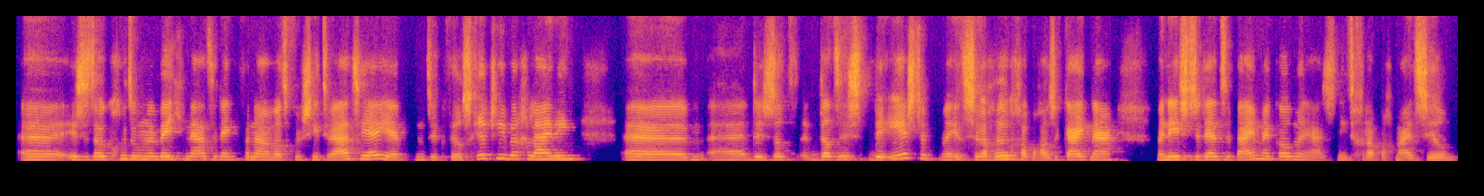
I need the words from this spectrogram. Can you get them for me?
uh, is het ook goed om een beetje na te denken van nou, wat voor situatie. Hè? Je hebt natuurlijk veel scriptiebegeleiding. Um, uh, dus dat, dat is de eerste. Het is wel heel grappig als ik kijk naar wanneer studenten bij mij komen. Ja, het is niet grappig, maar het is heel,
